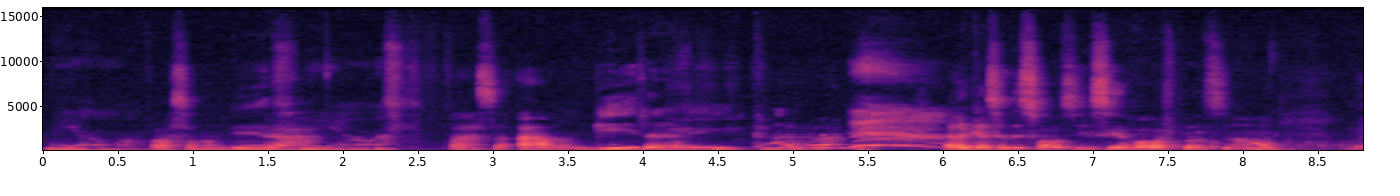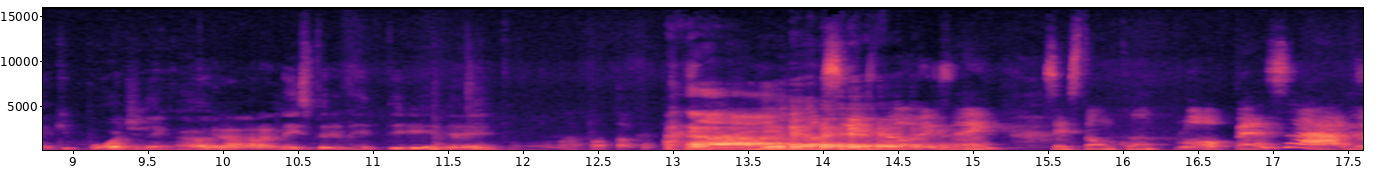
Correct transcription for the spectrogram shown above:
Me ama, faça a mangueira, me ama. faça a mangueira. Ei, caralho. Ela quer acender sozinha esse rocha, produção. Como é que pode, né, cara? Cara, nem experimentei, velho. Pô, a potoca tá grande, vocês dois, hein? Vocês estão um complô pesado.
